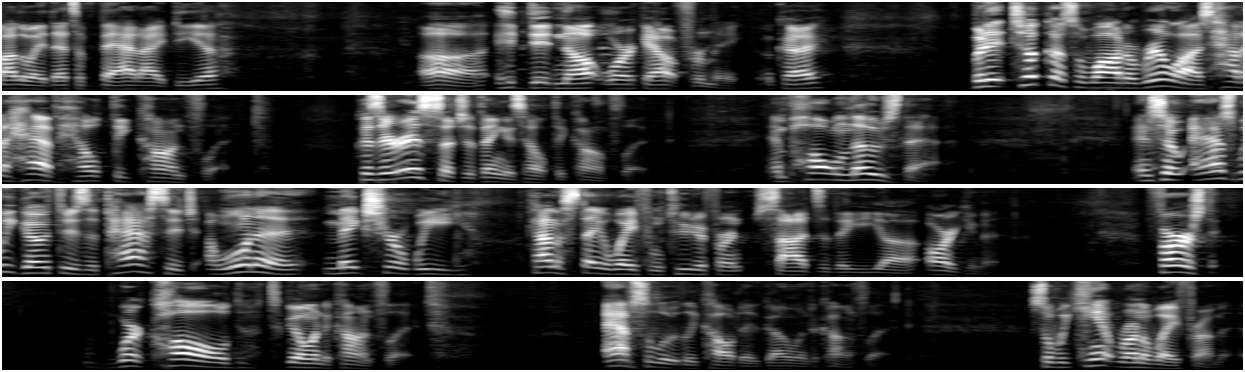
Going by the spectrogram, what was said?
by the way, that's a bad idea. Uh, it did not work out for me, okay? But it took us a while to realize how to have healthy conflict, because there is such a thing as healthy conflict. And Paul knows that. And so as we go through the passage, I want to make sure we kind of stay away from two different sides of the uh, argument. First, we're called to go into conflict. Absolutely called to go into conflict. So we can't run away from it.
